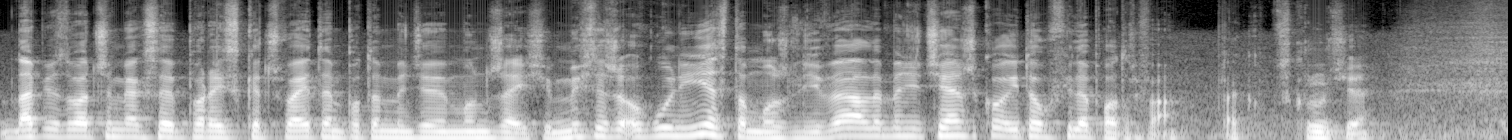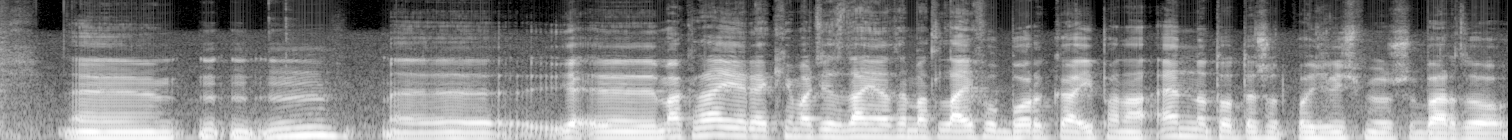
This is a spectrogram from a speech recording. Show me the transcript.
najpierw zobaczymy jak sobie poradzi z catchweightem, potem będziemy mądrzejsi. Myślę, że ogólnie jest to możliwe, ale będzie ciężko i to chwilę potrwa, tak w skrócie. Mm, mm, mm. McNair, jakie macie zdanie na temat live'u Borka i pana N, no to też odpowiedzieliśmy już bardzo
